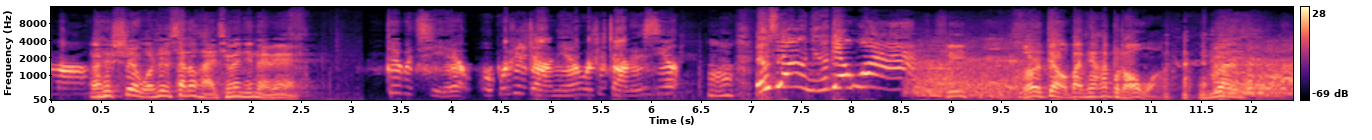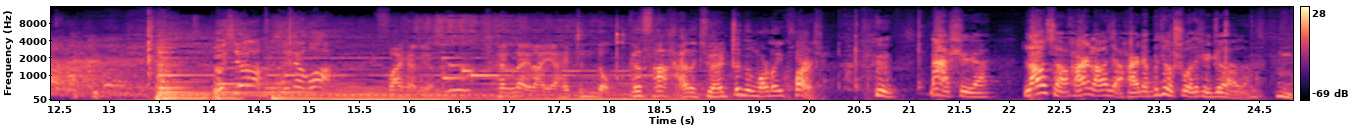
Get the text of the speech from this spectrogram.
吗？哎，是，我是夏东海，请问您哪位？对不起，我不是找您，我是找刘星。啊，刘星，你的电话。嘿，合着电我半天还不找我，冤死！刘星，接电话。你发现没有？这赖大爷还真逗，跟仨孩子居然真能玩到一块儿去。哼，那是啊，老小孩老小孩的，不就说的是这个吗？嗯，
